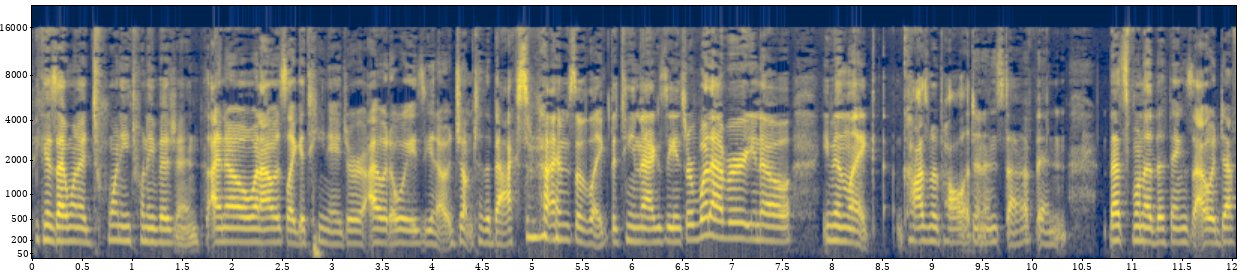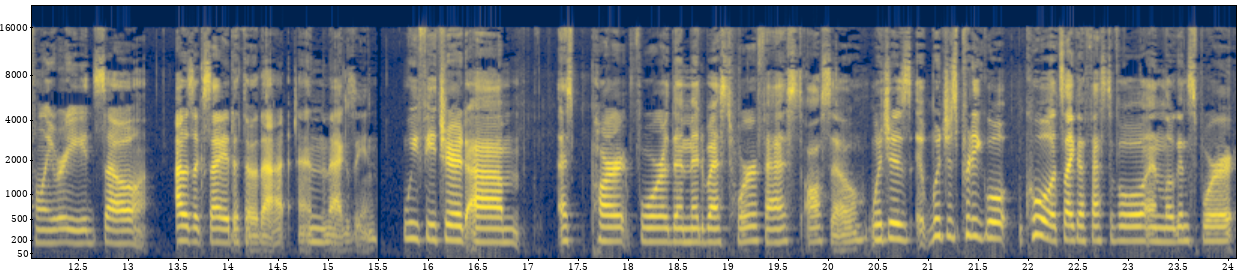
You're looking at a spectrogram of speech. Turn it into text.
because I wanted 2020 vision. I know when I was like a teenager, I would always, you know, jump to the back sometimes of like the teen magazines or whatever, you know, even like Cosmopolitan and stuff. And that's one of the things I would definitely read. So I was excited to throw that in the magazine. We featured um, as part for the Midwest Horror Fest also, which is which is pretty cool. Cool. It's like a festival in Logansport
